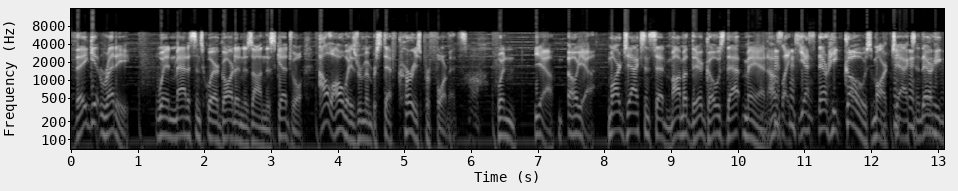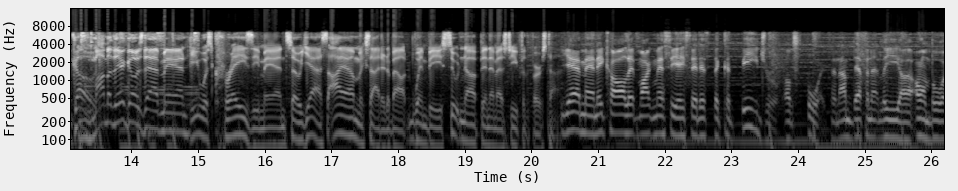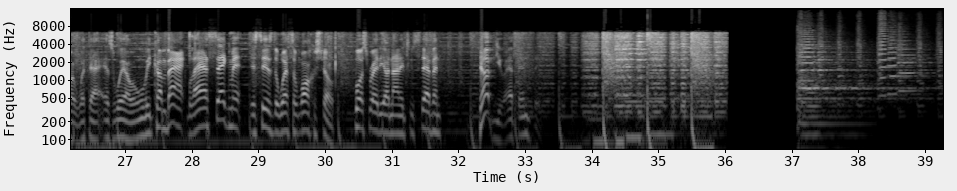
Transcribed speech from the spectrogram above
they get ready when Madison Square Garden is on the schedule. I'll always remember Steph Curry's performance ah. when, yeah, oh yeah. Mark Jackson said, Mama, there goes that man. I was like, yes, there he goes, Mark Jackson. There he goes. Mama, there goes that man. He was crazy, man. So, yes, I am excited about Wimby suiting up in MSG for the first time. Yeah, man, they call it. Mark Messier said it's the cathedral of sports, and I'm definitely uh, on board with that as well. When we come back, last segment, this is the Weston Walker Show, Sports Radio 92.7 WFNZ.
